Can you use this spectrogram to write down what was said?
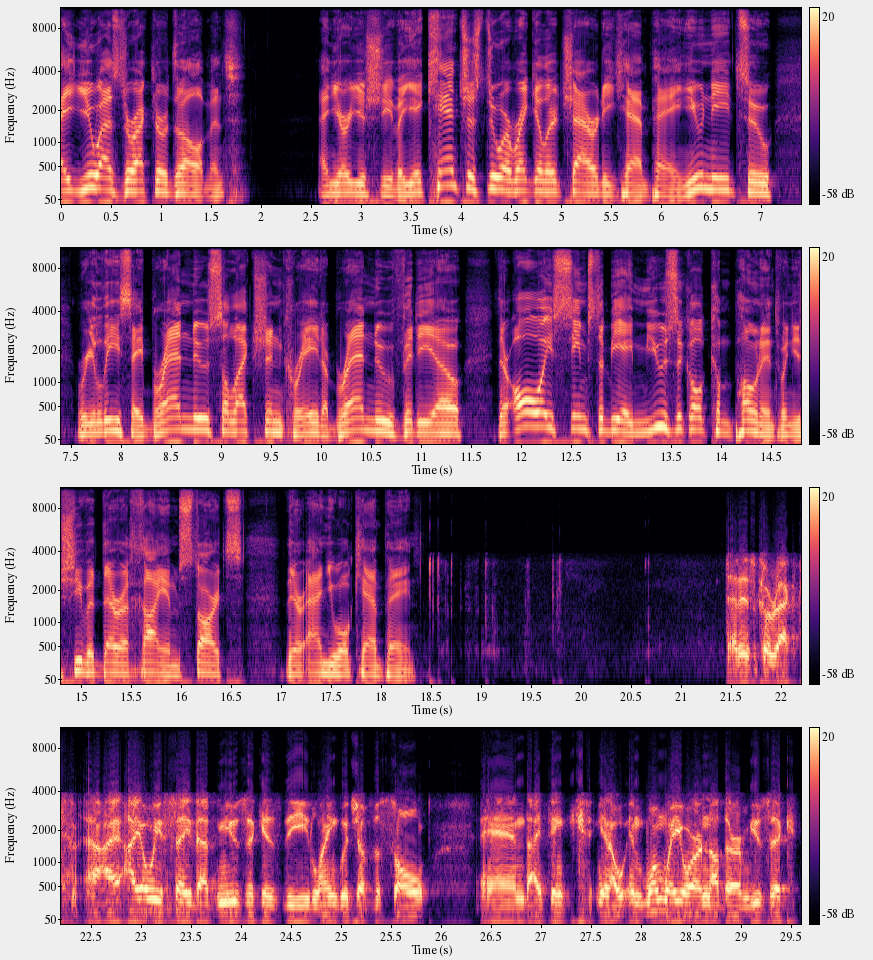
you as director of development, and your yeshiva, you can't just do a regular charity campaign. You need to release a brand new selection, create a brand new video. There always seems to be a musical component when Yeshiva Derech Chaim starts their annual campaign. That is correct. I, I always say that music is the language of the soul. And I think, you know, in one way or another, music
